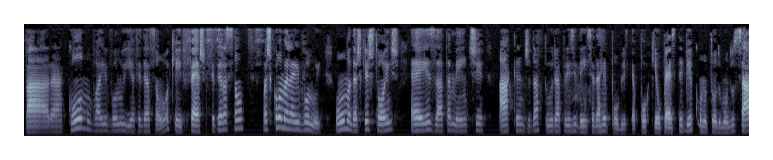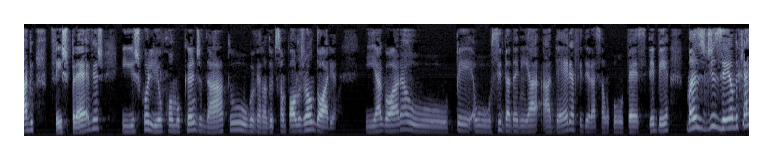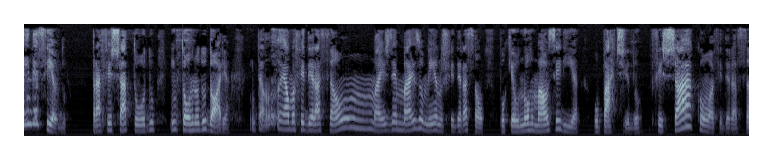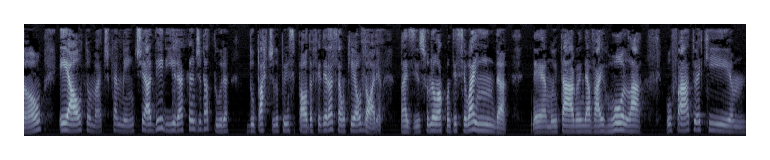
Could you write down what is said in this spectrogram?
para como vai evoluir a federação. Ok, fecha a federação, mas como ela evolui? Uma das questões é exatamente a candidatura à presidência da República, porque o PSDB, como todo mundo sabe, fez prévias e escolheu como candidato o governador de São Paulo, João Dória. E agora o, P, o Cidadania adere à federação com o PSDB, mas dizendo que ainda é cedo para fechar todo em torno do Dória. Então é uma federação, mas é mais ou menos federação porque o normal seria o partido fechar com a federação e automaticamente aderir à candidatura do partido principal da federação, que é o Dória. Mas isso não aconteceu ainda, né? Muita água ainda vai rolar. O fato é que hum,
